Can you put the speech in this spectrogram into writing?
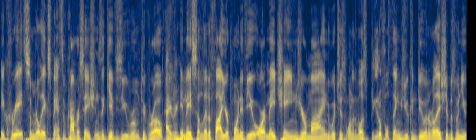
it creates some really expansive conversations that gives you room to grow. I agree. It may solidify your point of view, or it may change your mind, which is one of the most beautiful things you can do in a relationship. Is when you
